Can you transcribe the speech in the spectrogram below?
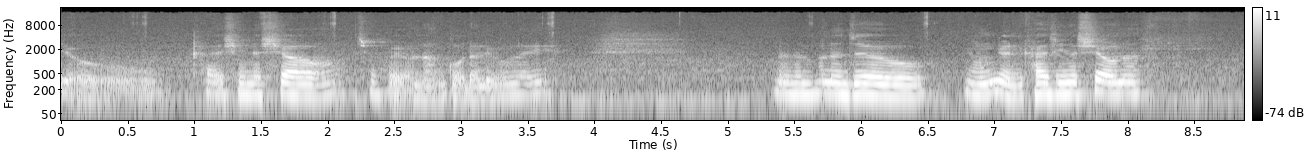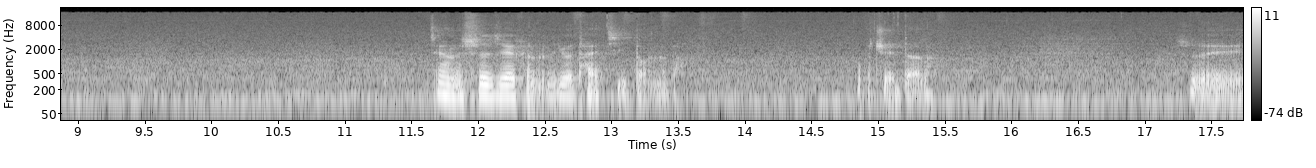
有开心的笑，就会有难过的流泪。那能不能只有永远开心的笑呢？这样的世界可能又太极端了吧？我觉得了，所以。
